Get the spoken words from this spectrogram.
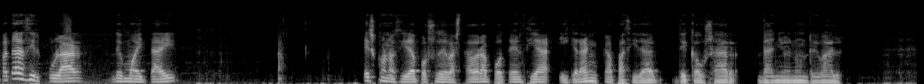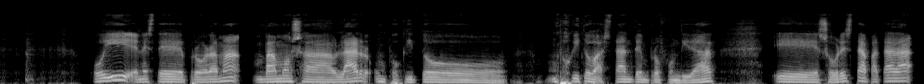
Patada circular de Muay Thai es conocida por su devastadora potencia y gran capacidad de causar daño en un rival. Hoy en este programa vamos a hablar un poquito, un poquito bastante en profundidad eh, sobre esta patada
